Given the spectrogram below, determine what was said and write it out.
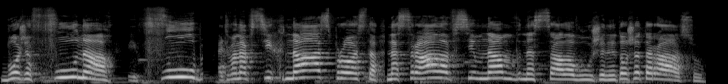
Боже, фу нахуй, фу, блядь, вона всіх нас просто насрала всім нам насала в уші, не то що Тарасу.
